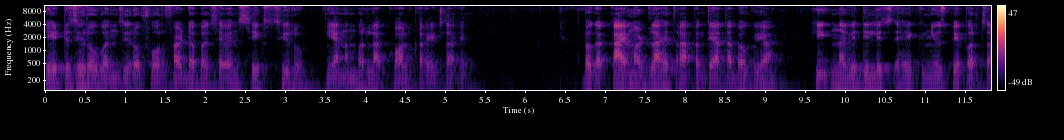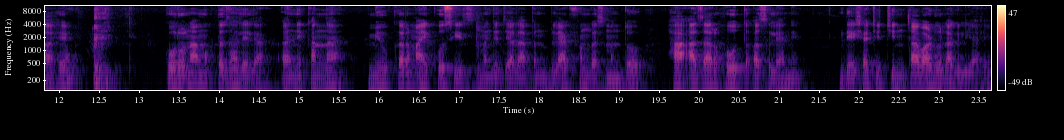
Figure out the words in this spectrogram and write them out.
eight zero one zero four five double seven six zero या नंबरला कॉल करायचा आहे. बघा काय म्हटलं आहे तर आपण ते आता बघूया की नवी दिल्लीचं हे एक न्यूजपेपरचं आहे. कोरोनामुक्त झालेल्या अनेकांना म्युकर मायकोसिस म्हणजे ज्याला आपण ब्लॅक फंगस म्हणतो हा आजार होत असल्याने देशाची चिंता वाढू लागली आहे.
